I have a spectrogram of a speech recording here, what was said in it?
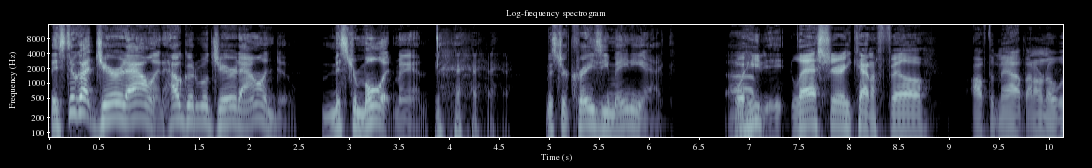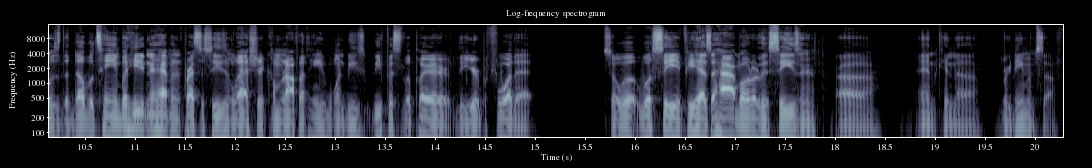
They still got Jared Allen. How good will Jared Allen do? Mr. Mullet Man, Mr. Crazy Maniac. well, Uh, he last year he kind of fell off the map. I don't know if it was the double team, but he didn't have an impressive season last year. Coming off, I think he won de- defensive player the year before that. So we'll we'll see if he has a high motor this season uh, and can uh, redeem himself.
